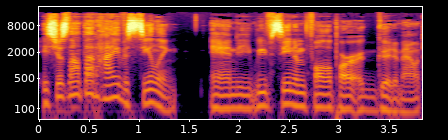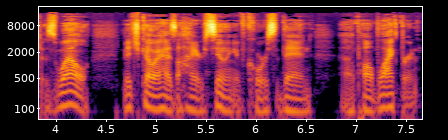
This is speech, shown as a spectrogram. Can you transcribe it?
It's just not that high of a ceiling and he, we've seen him fall apart a good amount as well. Mitch Keller has a higher ceiling, of course, than uh, Paul Blackburn.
